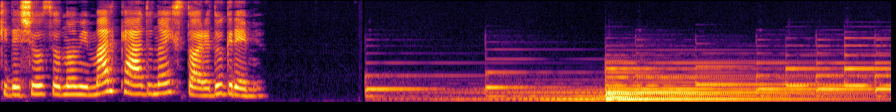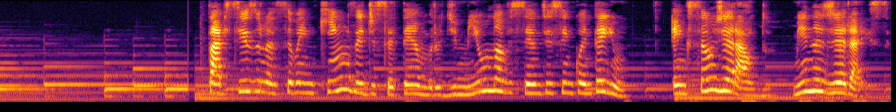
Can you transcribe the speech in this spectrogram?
que deixou seu nome marcado na história do Grêmio. Tarciso nasceu em 15 de setembro de 1951, em São Geraldo, Minas Gerais,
